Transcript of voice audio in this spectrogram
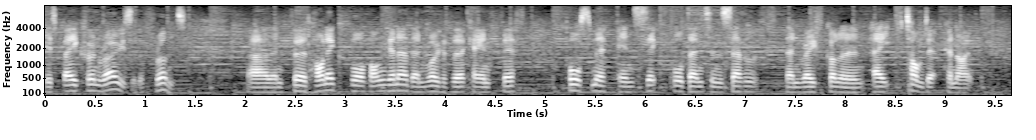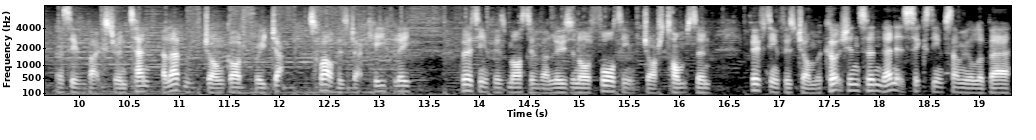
It's Baker and Rose at the front. Uh, then third Honig, fourth Ongena, then Roy Verke in fifth, Paul Smith in sixth, Paul Denton seventh, then Rafe Cullen in eighth, Tom Dipka ninth, and Stephen Baxter in tenth, eleventh John Godfrey, Jack twelfth is Jack Keithley, 13th is Martin van Loosenhout, 14th Josh Thompson, 15th is John McCutcheon. then it's 16th Samuel Lebert,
